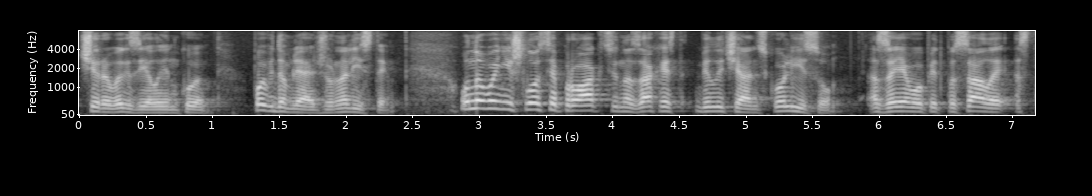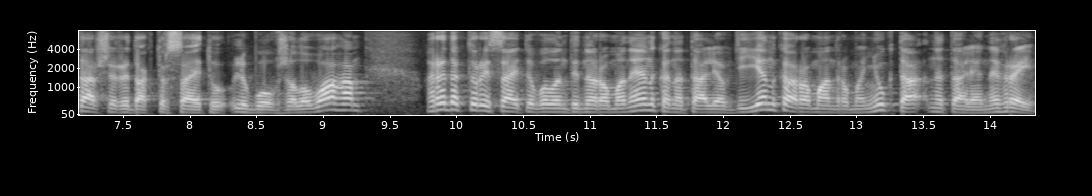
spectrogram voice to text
черевик з ялинкою. Повідомляють журналісти. У новині йшлося про акцію на захист Біличанського лісу. Заяву підписали старший редактор сайту Любов Жаловага, редактори сайту Валентина Романенка, Наталія Авдієнка, Роман Романюк та Наталія Негрей.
